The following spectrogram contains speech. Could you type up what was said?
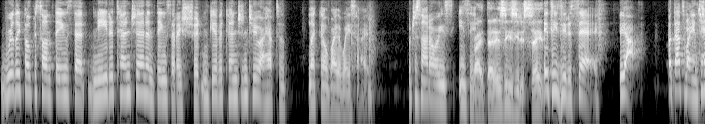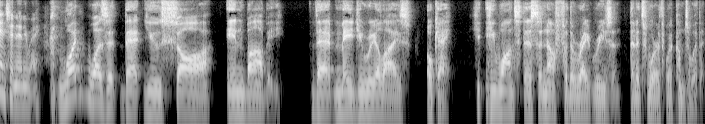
really focus on things that need attention and things that I shouldn't give attention to. I have to let go by the wayside, which is not always easy. Right, that is easy to say. It's easy to say, yeah. But that's my intention anyway. What was it that you saw in Bobby that made you realize, okay, he, he wants this enough for the right reason, that it's worth what comes with it?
